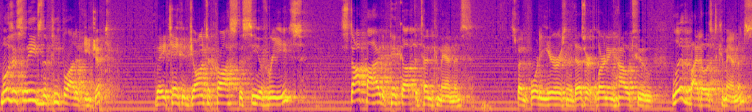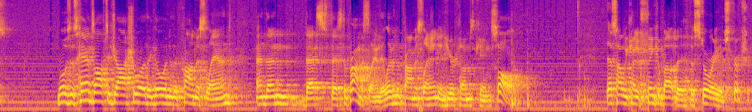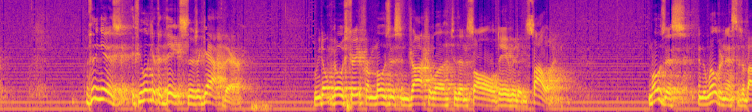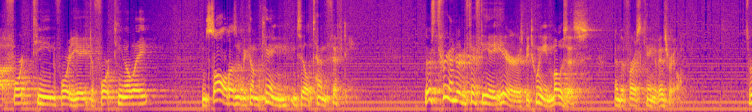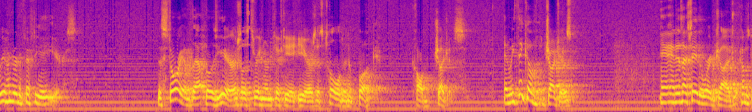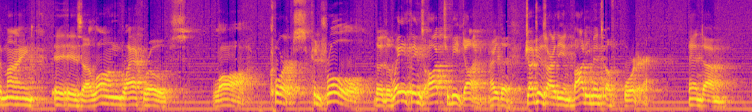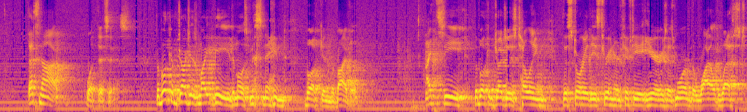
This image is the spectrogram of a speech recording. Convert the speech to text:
Moses leads the people out of Egypt. They take a jaunt across the Sea of Reeds, stop by to pick up the Ten Commandments, spend 40 years in the desert learning how to live by those commandments. Moses hands off to Joshua, they go into the promised land, and then that's, that's the promised land. They live in the promised land, and here comes King Saul. That's how we kind of think about the, the story of Scripture. The thing is, if you look at the dates, there's a gap there. We don't go straight from Moses and Joshua to then Saul, David, and Solomon. Moses in the wilderness is about 1448 to 1408, and Saul doesn't become king until 1050. There's 358 years between Moses and the first king of Israel. 358 years. The story of that, those years, those 358 years, is told in a book called Judges. And we think of judges, and as I say the word judge, what comes to mind is uh, long black robes, law, courts, control, the, the way things ought to be done. Right? The judges are the embodiment of order. And um, that's not what this is. The book of Judges might be the most misnamed book in the Bible. I see the book of Judges telling the story of these 358 years as more of the Wild West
